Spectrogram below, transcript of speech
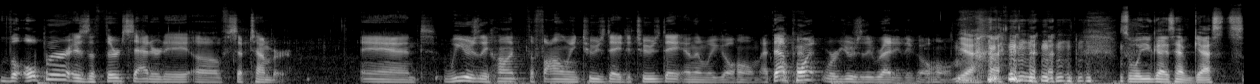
the opener is the third Saturday of September. And we usually hunt the following Tuesday to Tuesday, and then we go home. At that Okay. point, we're usually ready to go home. Yeah. so will you guys have guests,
